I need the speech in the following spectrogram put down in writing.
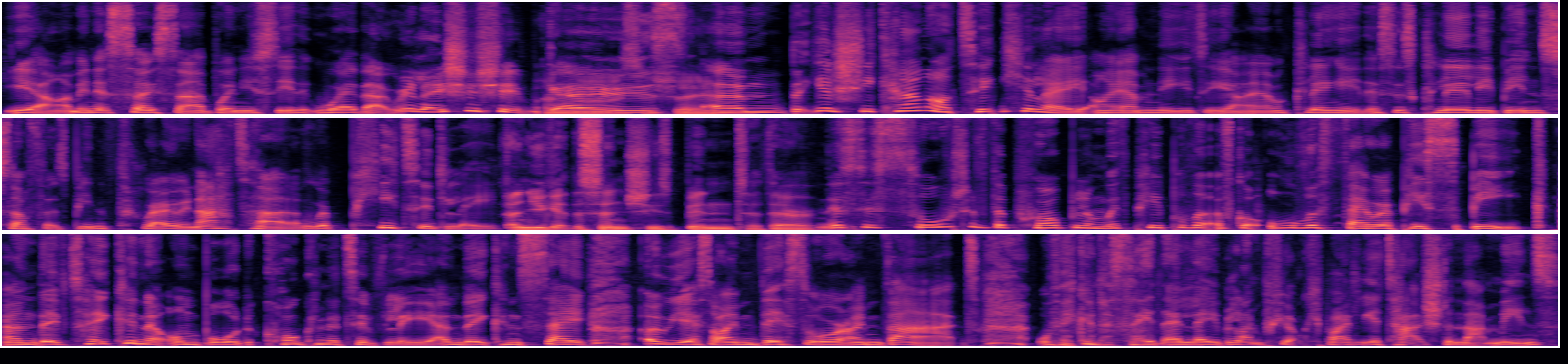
yeah. I mean, it's so sad when you see that where that relationship I know, goes. um, but yeah, she can articulate, "I am needy, I am clingy." This has clearly been stuff that's been thrown at her repeatedly. And you get the sense she's been to therapy. This is sort of the problem with people that have got all the therapy speak and they've taken it on board cognitively and they can say, oh, yes, I'm this or I'm that. Or they're going to say their label, I'm preoccupiedly attached and that means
